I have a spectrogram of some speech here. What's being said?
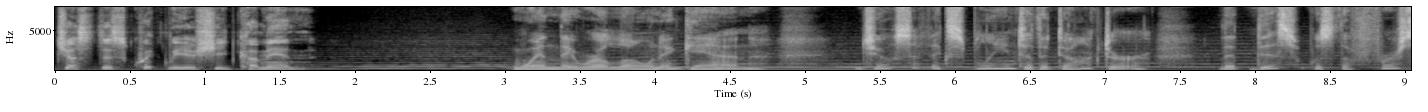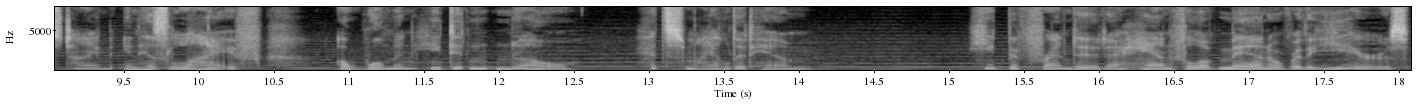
just as quickly as she'd come in. When they were alone again, Joseph explained to the doctor that this was the first time in his life a woman he didn't know had smiled at him. He'd befriended a handful of men over the years,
